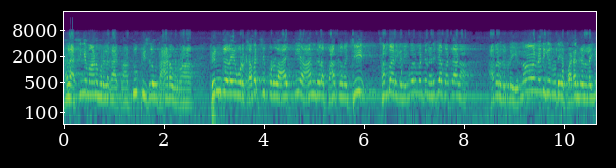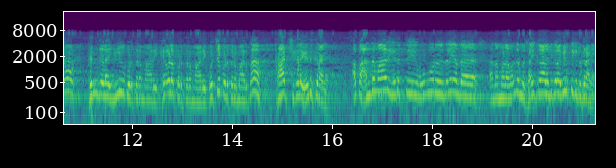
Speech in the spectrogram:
அதுல அசிங்கமான முறையில் காட்டுறான். டூ பீஸ்ல விட்டு ஆட விடுறான். பெண்களை ஒரு கவர்ச்சி பொருள் ஆக்கி ஆண்களை பார்க்க வச்சு சம்பாதிக்கணும். இவர் மட்டும் நடிச்சா பார்த்தாலாம் அவர்களுடைய எல்லா நடிகர்களுடைய படங்கள்லையும் பெண்களை இழிவுபடுத்துற மாதிரி கேவலப்படுத்துற மாதிரி கொச்சப்படுத்துற மாதிரி தான் காட்சிகளை எடுக்கிறாங்க. அப்ப அந்த மாதிரி எடுத்து ஒவ்வொரு இதுலயும் அந்த நம்மளை வந்து நம்ம சைக்காலஜிக்கலா வீழ்த்திக்கிட்டு இருக்கிறாங்க.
